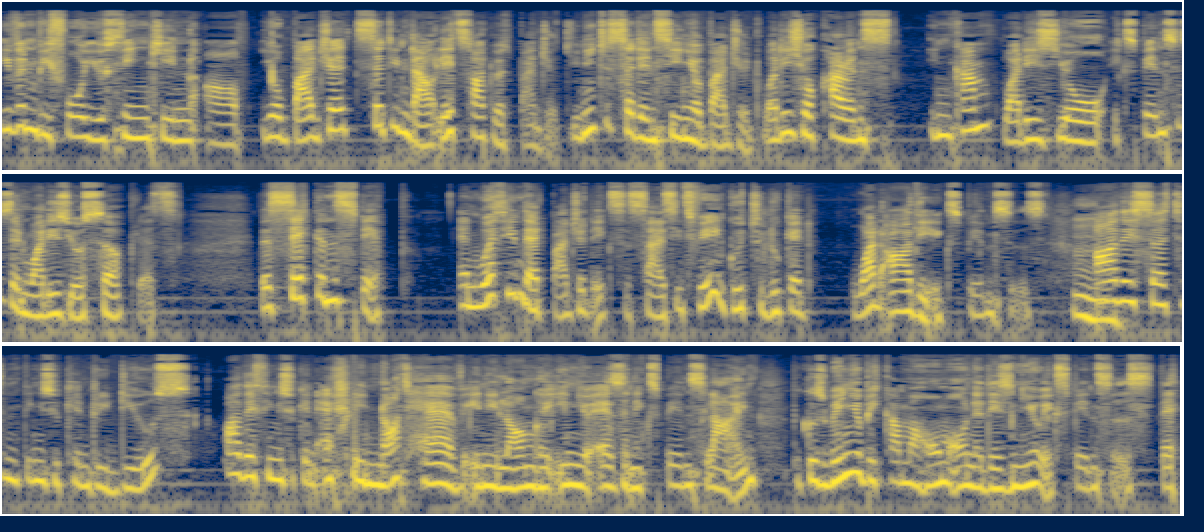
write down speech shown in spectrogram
even before you thinking of your budget, sitting down, let's start with budget. You need to sit and see in your budget. What is your current income? What is your expenses? And what is your surplus? The second step, and within that budget exercise, it's very good to look at what are the expenses. Mm. Are there certain things you can reduce? Are there things you can actually not have any longer in your as an expense line? Because when you become a homeowner, there's new expenses that,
